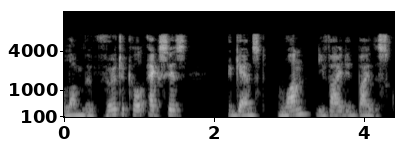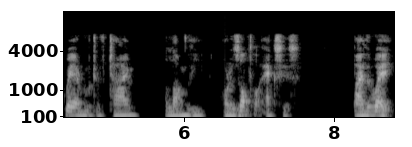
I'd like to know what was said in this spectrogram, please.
along the vertical axis against 1 divided by the square root of time along the horizontal axis. By the way,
